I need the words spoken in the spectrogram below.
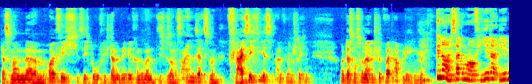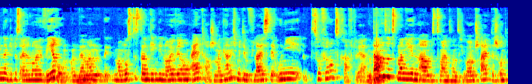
dass man ähm, häufig sich beruflich dann entwickeln kann, wenn man sich besonders einsetzt, man fleißig ist, in Anführungsstrichen, und das muss man dann ein Stück weit ablegen. Ne? Genau, ich sage immer, auf jeder Ebene gibt es eine neue Währung. Und wenn mhm. man, man muss das dann gegen die neue Währung eintauschen. Man kann nicht mit dem Fleiß der Uni zur Führungskraft werden. Mhm. Dann sitzt man jeden Abend bis 22 Uhr am Schreibtisch und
